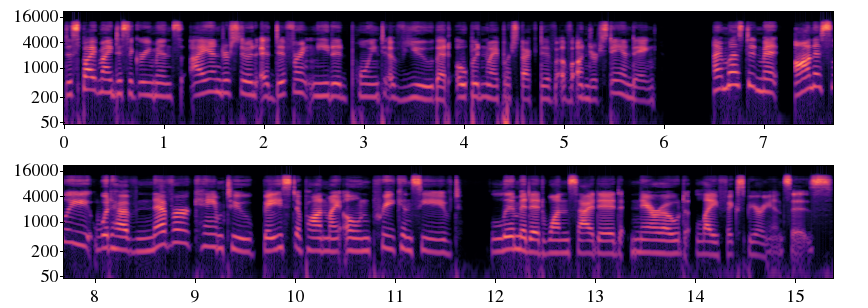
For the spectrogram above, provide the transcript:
Despite my disagreements, I understood a different needed point of view that opened my perspective of understanding. I must admit, honestly, would have never came to based upon my own preconceived, limited, one-sided, narrowed life experiences.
